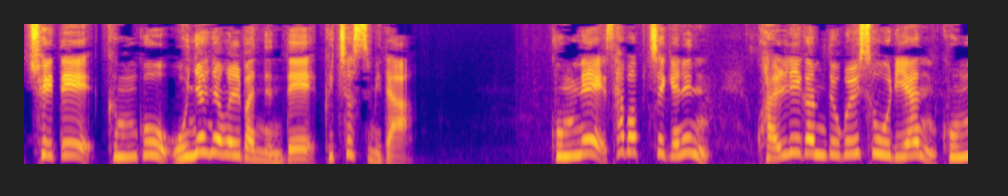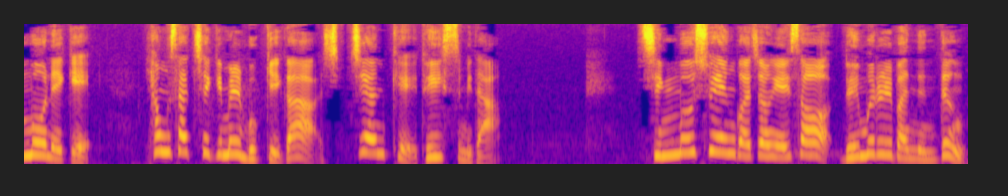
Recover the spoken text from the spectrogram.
최대 금고 5년형을 받는데 그쳤습니다. 국내 사법체계는 관리 감독을 소홀히 한 공무원에게 형사 책임을 묻기가 쉽지 않게 돼 있습니다. 직무 수행 과정에서 뇌물을 받는 등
